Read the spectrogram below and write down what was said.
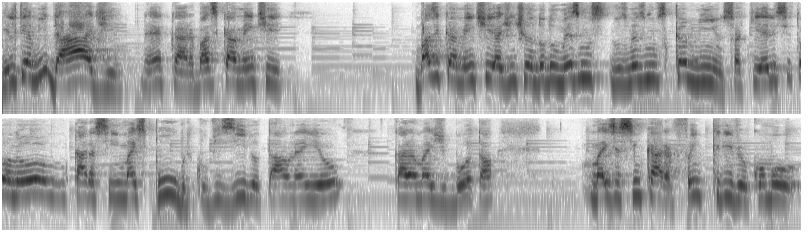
E ele tem a minha idade, né, cara? Basicamente, basicamente a gente andou nos mesmos caminhos, só que ele se tornou um cara assim mais público, visível tal, né? E eu, um cara mais de boa tal. Mas assim, cara, foi incrível como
